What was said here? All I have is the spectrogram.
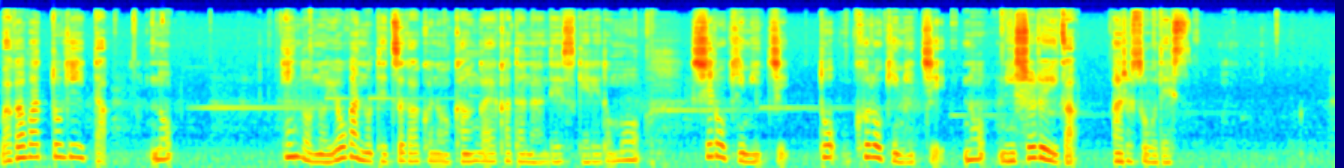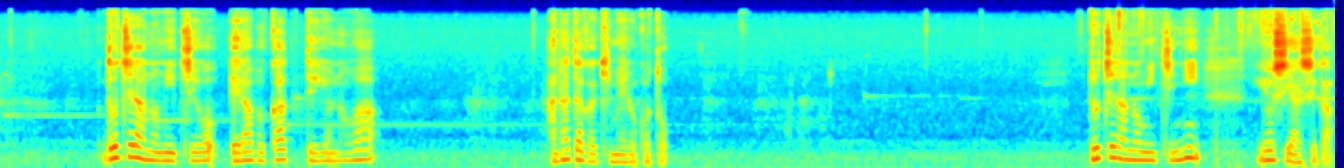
バガバットギータのインドのヨガの哲学の考え方なんですけれども白き道と黒き道の2種類があるそうです。どちらの道を選ぶかっていうのはあなたが決めること。どちらの道に良し悪しが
